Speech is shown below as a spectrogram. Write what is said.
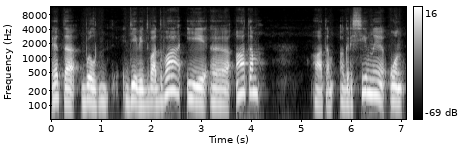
Это был 922 и э, атом, атом агрессивный, он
